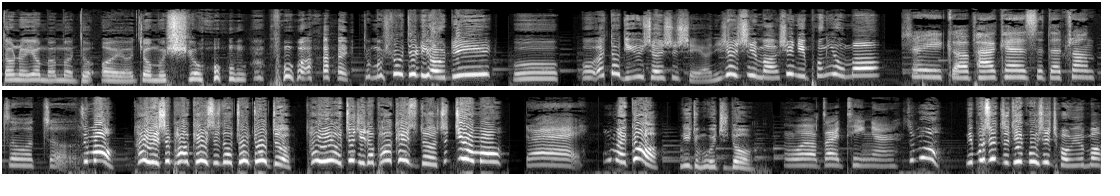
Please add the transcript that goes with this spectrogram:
当然要满满的爱啊，这么凶，不爱怎么受得了呢？哦哦，啊，到底玉山是谁啊？你认识吗？是你朋友吗？是一个 podcast 的创作者。怎么？他也是 podcast 的创作者？他也有自己的 podcast，是这样吗？对。Oh my god！你怎么会知道？我有在听啊。怎么？你不是只听故事草原吗？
